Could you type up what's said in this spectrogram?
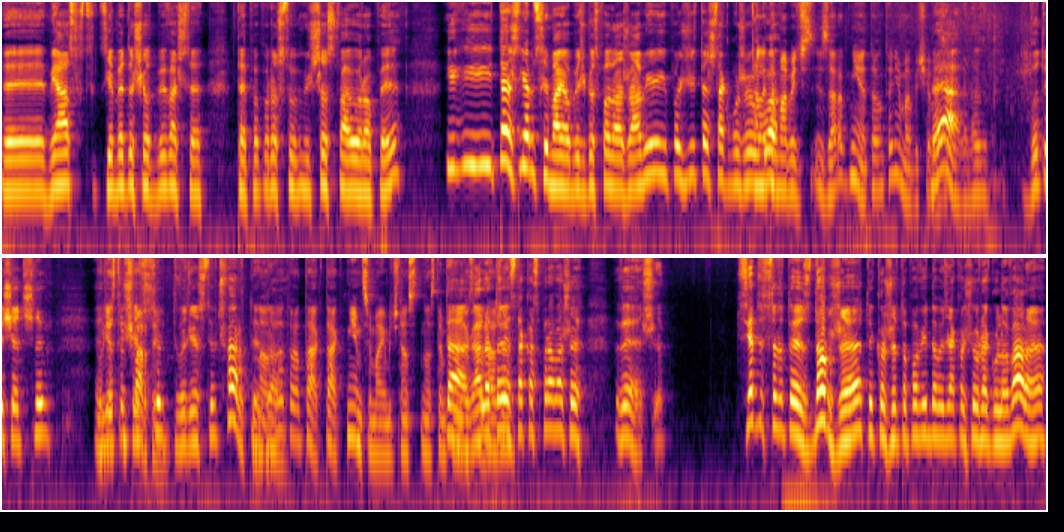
y, miast, gdzie będą się odbywać te, te po prostu Mistrzostwa Europy. I, I też Niemcy mają być gospodarzami i później też tak może... Ale to ma być za rok? Nie, to, to nie ma być za- jak, no, w 2000, 24. 2024. No, no. to tak, tak. Niemcy mają być nas, następnym Tak, ale to jest taka sprawa, że wiesz, z jednej strony to jest dobrze, tylko że to powinno być jakoś uregulowane,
